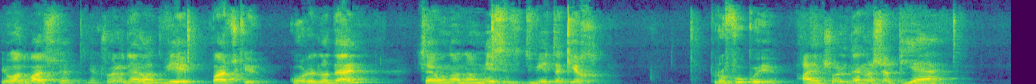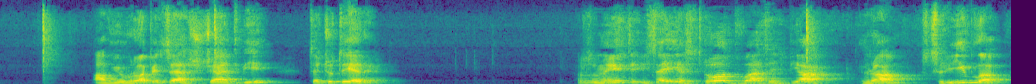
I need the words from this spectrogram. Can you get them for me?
І от бачите, якщо людина дві пачки кури на день, це вона на місяць дві таких профукує. А якщо людина ще п'є, а в Європі це ще дві, це чотири. Розумієте? І це є 125 грам срібла.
